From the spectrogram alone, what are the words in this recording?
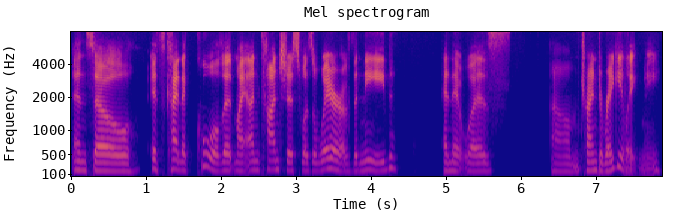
And so it's kind of cool that my unconscious was aware of the need and it was um, trying to regulate me.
